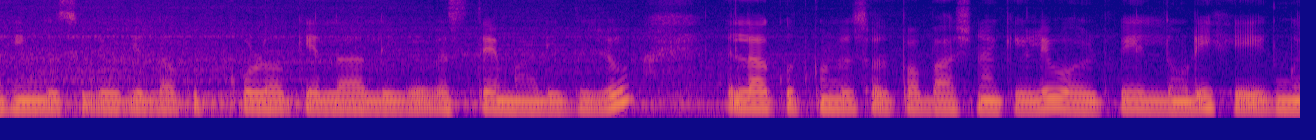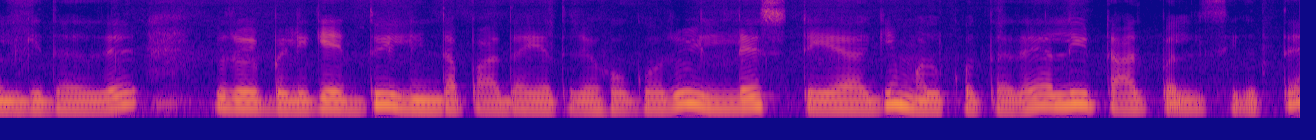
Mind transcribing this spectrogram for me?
ಹೆಂಗಸರಿಗೆಲ್ಲ ಕುತ್ಕೊಳ್ಳೋಕೆಲ್ಲ ಅಲ್ಲಿ ವ್ಯವಸ್ಥೆ ಮಾಡಿದ್ರು. ಎಲ್ಲ ಕೂತ್ಕೊಂಡು ಸ್ವಲ್ಪ ಭಾಷಣ ಕೇಳಿ ಹೊರಟ್ವಿ. ಇಲ್ಲಿ ನೋಡಿ ಹೇಗೆ ಮಲಗಿದ್ದಾರೆ. ಇವರು ಬೆಳಿಗ್ಗೆ ಎದ್ದು ಇಲ್ಲಿಂದ ಪಾದಯಾತ್ರೆ ಹೋಗೋರು. ಇಲ್ಲೇ ಸ್ಟೇ ಆಗಿ ಮಲ್ಕೋತಾರೆ. ಅಲ್ಲಿ ಟಾರ್ಪಲ್ ಸಿಗುತ್ತೆ.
